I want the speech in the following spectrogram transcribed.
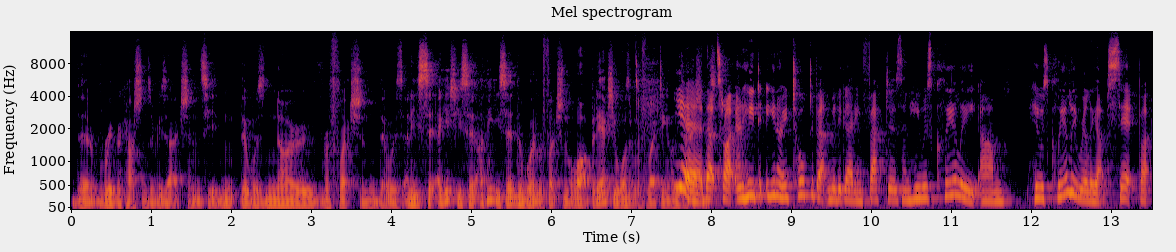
the repercussions of his actions. He there was no reflection. There was, and he said, I guess he said, I think he said the word reflection a lot, but he actually wasn't reflecting on his Yeah, that's right. And he, you know, he talked about mitigating factors, and he was clearly, um, he was clearly really upset. But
